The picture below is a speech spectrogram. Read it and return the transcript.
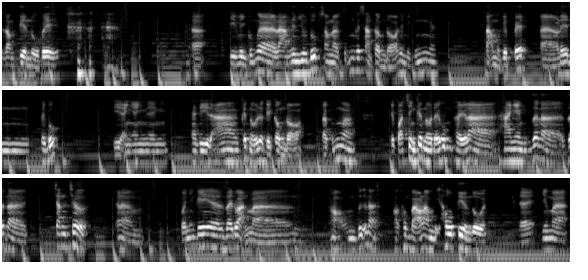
dòng tiền đổ về đó. thì mình cũng làm trên YouTube xong là cũng cái sản phẩm đó thì mình cũng tạo một cái page và nó lên Facebook thì anh anh anh Henry đã kết nối được cái cổng đó và cũng cái quá trình kết nối đấy cũng thấy là hai anh em rất là rất là chăn trở. Tức là có những cái giai đoạn mà họ giữ là họ thông báo là bị hâu tiền rồi. Đấy nhưng mà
